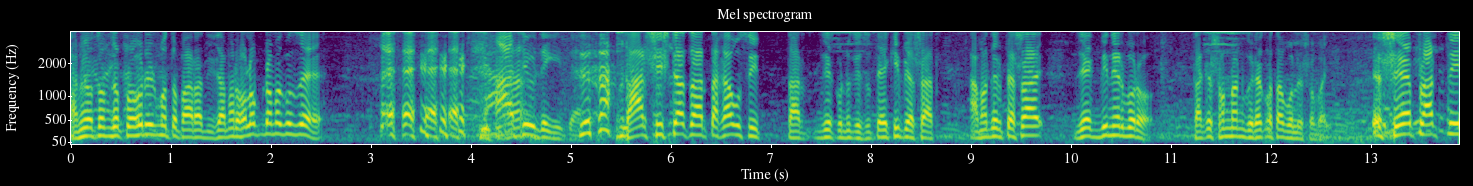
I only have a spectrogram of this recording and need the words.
আমি অতন্ত্র প্রহরীর মতো পাহারা দিছি আমার হলফনামা খুঁজে। হাসি উঠে গেছে তার শিষ্টাচার থাকা উচিত তার যে কোনো কিছুতে একই পেশার। আমাদের পেশায় যে একদিনের বড় তাকে সম্মান করে কথা বলে সবাই। সে প্রার্থী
